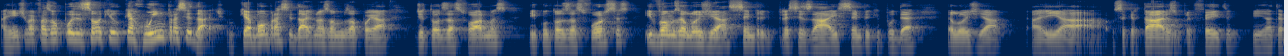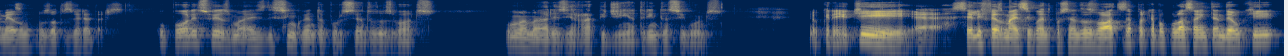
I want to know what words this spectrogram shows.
A gente vai fazer oposição àquilo que é ruim para a cidade. O que é bom para a cidade nós vamos apoiar de todas as formas e com todas as forças e vamos elogiar sempre que precisar e sempre que puder elogiar aí a, os secretários, o prefeito e até mesmo os outros vereadores. O Polis fez mais de 50% dos votos. Uma análise rapidinha, 30 segundos. Eu creio que é, se ele fez mais de 50% dos votos é porque a população entendeu que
